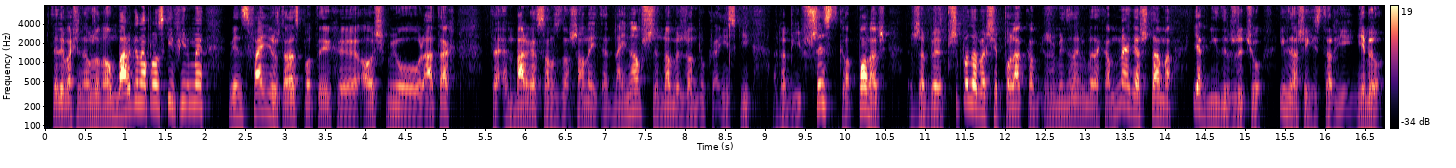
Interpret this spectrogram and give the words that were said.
wtedy właśnie nałożono embargo na polskie firmy, więc fajnie, że teraz po tych e, ośmiu latach te embarga są znoszone i ten najnowszy, nowy rząd ukraiński robi wszystko ponoć, żeby przypodobać się Polakom, żeby między nami była taka mega sztama, jak nigdy w życiu i w naszej historii jej nie było.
